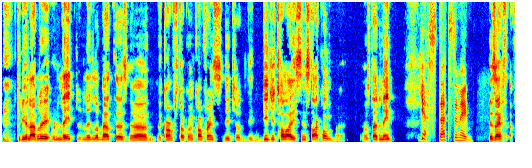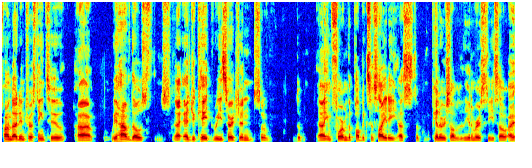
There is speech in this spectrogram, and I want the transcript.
Could you elaborate a little about the uh, the conf Stockholm conference? Digital, Digitalize in Stockholm. Uh, was that a name? Yes, that's the name. Because I found that interesting too. Uh, we have those uh, educate, research, and sort of the, inform the public society as the pillars of the university. So I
